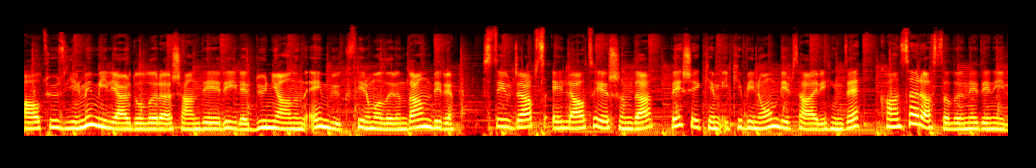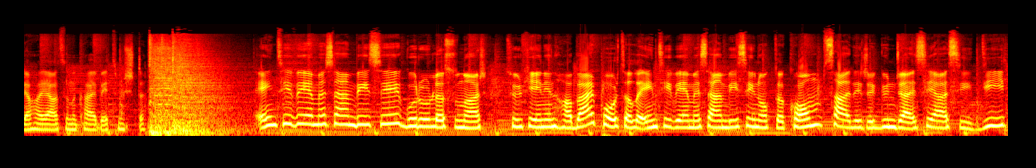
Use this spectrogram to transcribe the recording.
620 milyar doları aşan değeriyle dünyanın en büyük firmalarından biri. Steve Jobs 56 yaşında 5 Ekim 2011 tarihinde kanser hastalığı nedeniyle hayatını kaybetmişti. NTV MSNBC gururla sunar. Türkiye'nin haber portalı ntvmsnbc.com sadece güncel siyasi değil,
